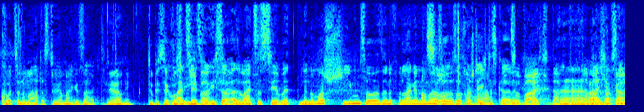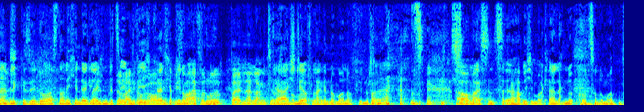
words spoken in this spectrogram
kurze Nummer hat, hast du ja mal gesagt, Ja. Donny. Du bist der große Meinst du jetzt wirklich so, also meinst du es hier mit einer Nummer schieben, so im Sinne von lange Nummer? Ach So, so, verstehe ich das gerade. So war ich, da, ah, da aber war ich ich hab's an deinem Blick gesehen, du warst noch nicht in der gleichen Da war ich Witze wie ich gerade, ich habe die war einfach nur bei einer langen Ja, Telefonnummer. ich stehe auf lange Nummern auf jeden Fall. aber meistens äh, habe ich immer kleine, kurze Nummern.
